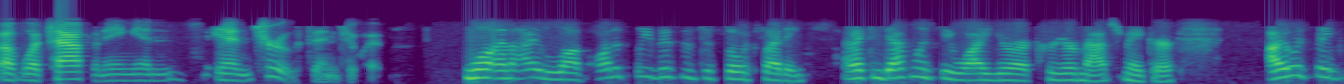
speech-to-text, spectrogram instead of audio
of what's happening and and truth into it. Well, and I love honestly, this is just so exciting, and I can definitely see why you're a career matchmaker. I always think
